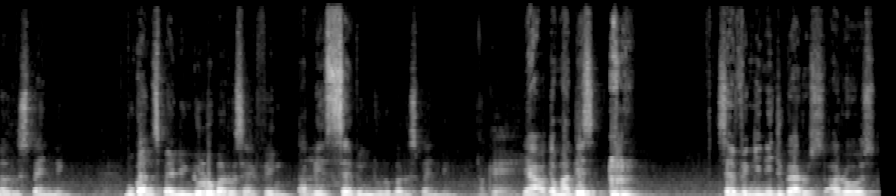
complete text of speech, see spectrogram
baru spending. Bukan spending dulu baru saving, tapi saving dulu baru spending. Oke. Ya otomatis saving ini juga harus harus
